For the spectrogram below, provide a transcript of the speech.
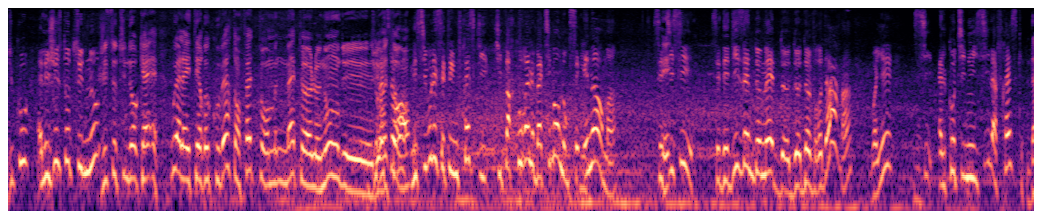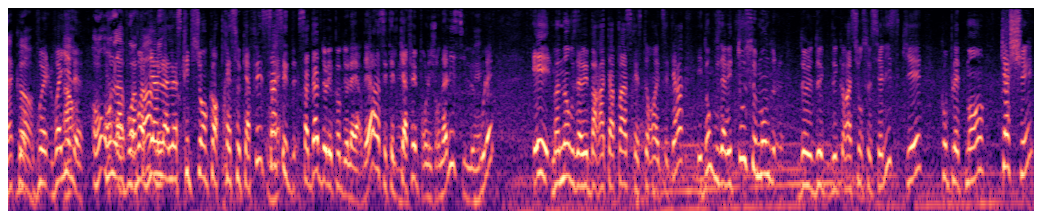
du coup, elle est juste au-dessus de nous. Juste au-dessus de donc, elle- oui, elle a été recouverte en fait pour mettre euh, le nom du, du restaurant. Mais si vous voulez, c'était une fraise qui, qui parcourait le bâtiment, donc c'est énorme. hein. C'est Et- ici, c'est des dizaines de mètres de- de- d'œuvres d'art. hein. Vous voyez, si elle continue ici, la fresque. D'accord. Vous voyez, Alors, le- on- on ne la voit voit pas, bien mais- l'inscription encore presse café. Ça, Ouais. ça date de l'époque de la RDA. hein. C'était le Ouais. café pour les journalistes, s'ils le Ouais. voulaient. Et maintenant, vous avez bar à tapas, restaurant, etc. Et donc, vous avez tout ce monde de, de décoration socialiste qui est complètement caché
